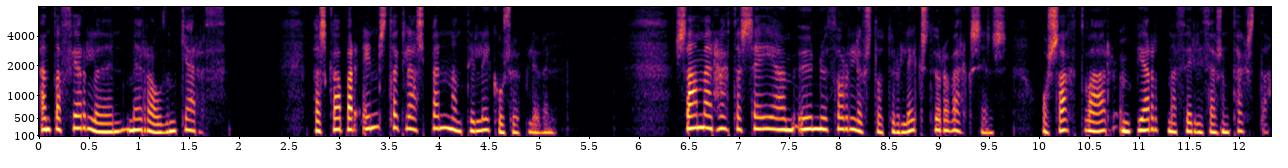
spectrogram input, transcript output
enda fjarlæðin með ráðum gerð. Það skapar einstaklega spennandi leikósupplifin. Sama er hægt að segja um Unu Þorleifstóttur leikstjóra verksins og sagt var um Bjarnafyrir þessum texta.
